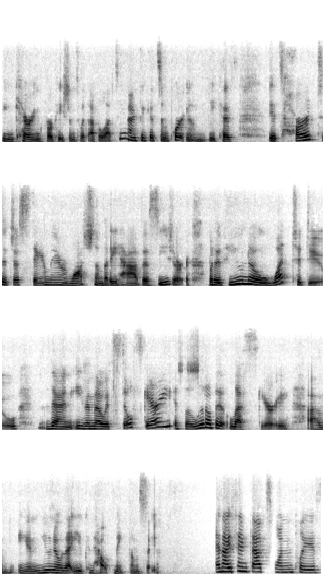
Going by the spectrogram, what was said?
in caring for patients with epilepsy, and I think it's important because it's hard to just stand there and watch somebody have a seizure. But if you know what to do, then even though it's still scary, it's a little bit less scary, um, and you know that you can help make them safe and I think that's one place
